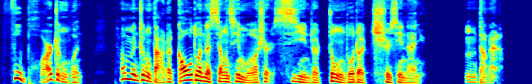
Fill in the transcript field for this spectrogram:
富婆征婚，他们正打着高端的相亲模式，吸引着众多的痴心男女。嗯，当然了，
